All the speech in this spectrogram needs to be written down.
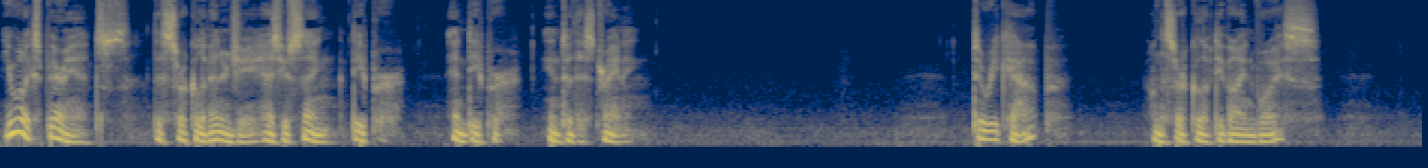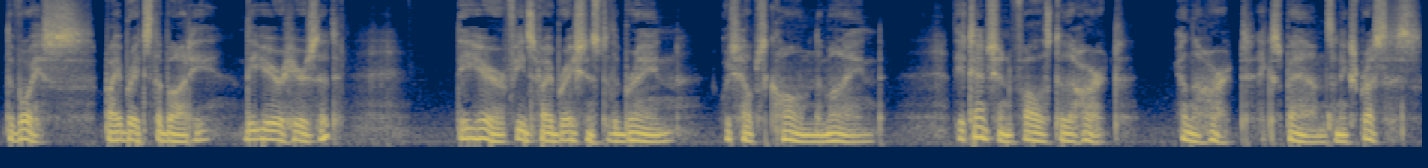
You will experience this circle of energy as you sing deeper and deeper into this training. To recap on the circle of divine voice, the voice vibrates the body, the ear hears it. The ear feeds vibrations to the brain, which helps calm the mind. The attention falls to the heart, and the heart expands and expresses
